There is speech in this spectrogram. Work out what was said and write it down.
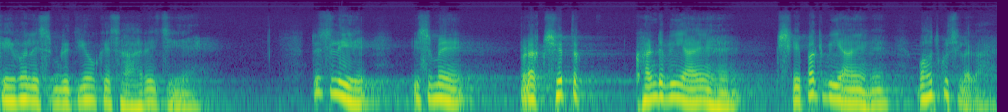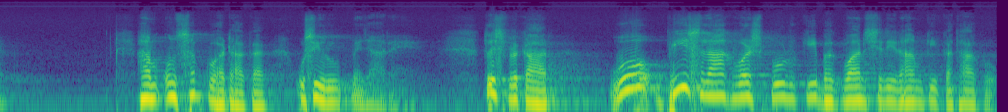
केवल स्मृतियों के सहारे जिए हैं। तो इसलिए इसमें प्रक्षिप्त खंड भी आए हैं, क्षेपक भी आए हैं, बहुत कुछ लगा है। हम उन सबको हटाकर उसी रूप में जा रहे हैं। तो इस प्रकार वो 20 लाख वर्ष पूर्व की भगवान श्री राम की कथा को,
